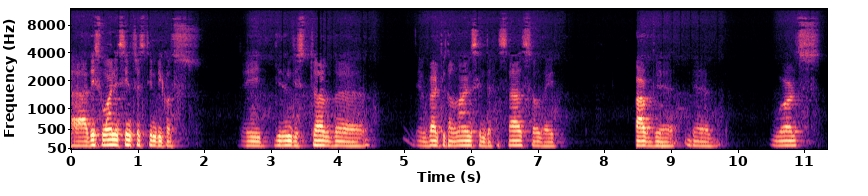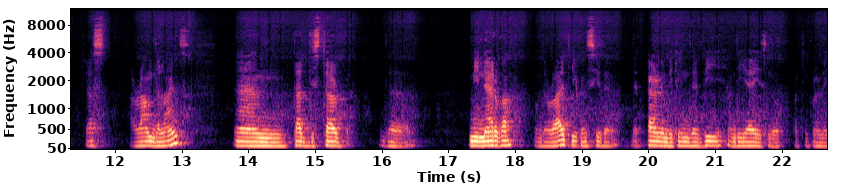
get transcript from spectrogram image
uh, this one is interesting because they didn't disturb the, the vertical lines in the facade, so they carved the, the words just around the lines, and that disturbed the Minerva on the right. You can see the, the pairing between the B and the A is not particularly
